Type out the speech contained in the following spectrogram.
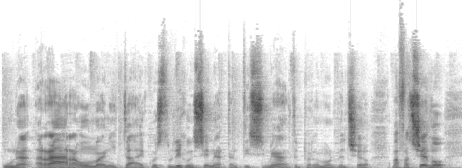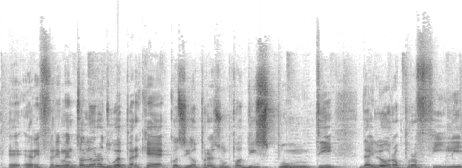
una rara umanità e questo lo dico insieme a tantissimi altri per l'amor del cielo, ma facevo eh, riferimento a loro due perché così ho preso un po' di spunti dai loro profili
